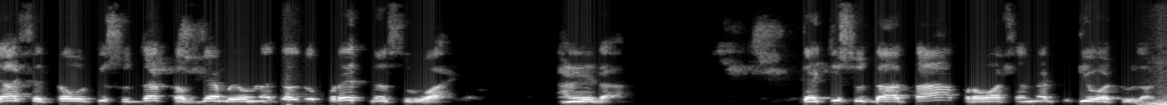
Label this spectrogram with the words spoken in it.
या क्षेत्रावरती सुद्धा कब्जा मिळवण्याचा जो प्रयत्न सुरू आहे घाणेरडा त्याची सुद्धा आता प्रवाशांना भीती वाटू लागली.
